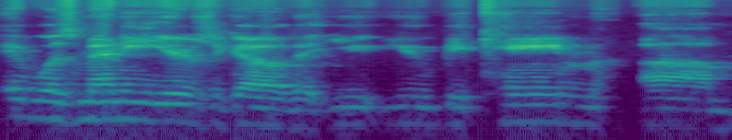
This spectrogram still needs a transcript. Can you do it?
it was many years ago that you you became um,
